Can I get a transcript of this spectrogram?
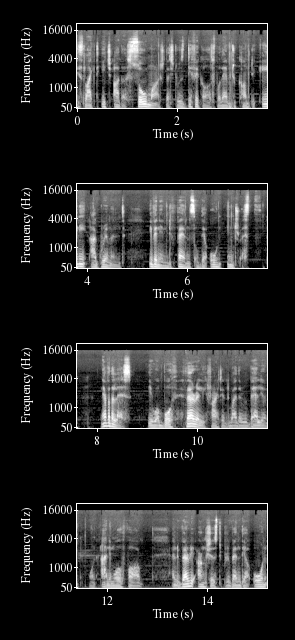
disliked each other so much that it was difficult for them to come to any agreement, even in defense of their own interests. Nevertheless, they were both thoroughly frightened by the rebellion on Animal Farm and very anxious to prevent their own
